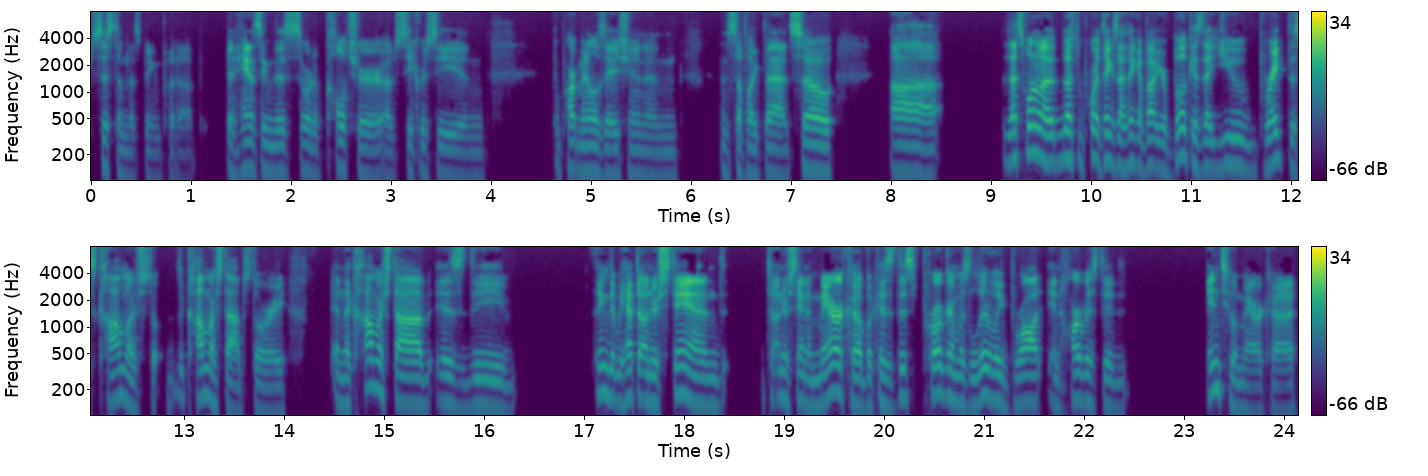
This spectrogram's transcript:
system that's being put up enhancing this sort of culture of secrecy and compartmentalization and and stuff like that. So uh that's one of the most important things I think about your book is that you break this Kammler sto- the Kammlerstab story, and the Kammlerstab is the thing that we have to understand to understand America because this program was literally brought and harvested into America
